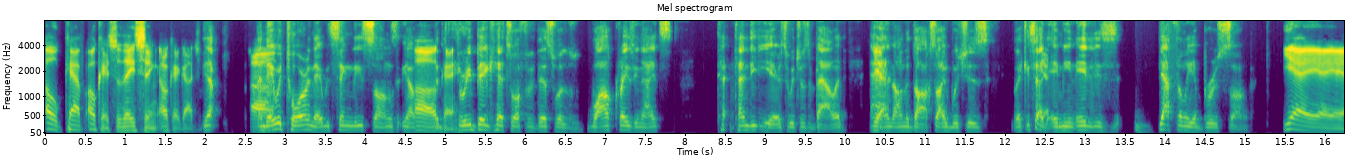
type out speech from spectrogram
oh Cap. Okay, so they sing. Okay, gotcha. Yep. And they Um, would tour and they would sing these songs. You know, Oh, the okay. three big hits off of this was "Wild Crazy Nights," T- "Tender Years," which was a ballad, Yeah. and "On the Dark Side," which is, like you said, Yeah. I mean, it is definitely a Bruce song. Yeah, yeah, yeah, yeah.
